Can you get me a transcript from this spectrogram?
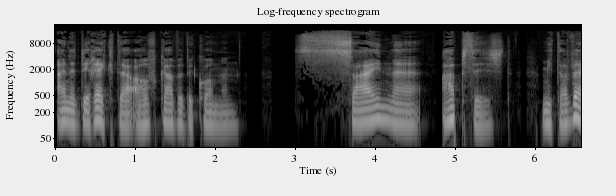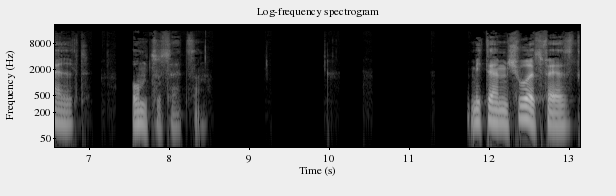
eine direkte Aufgabe bekommen, seine Absicht mit der Welt umzusetzen. Mit dem Schuhesfest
